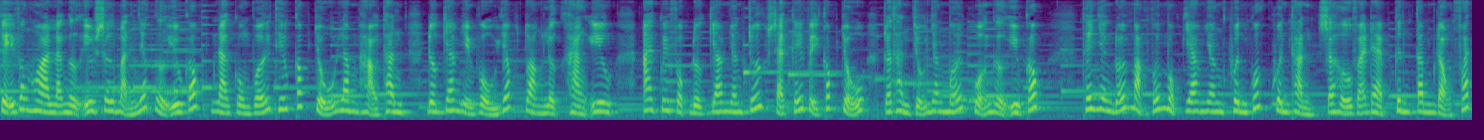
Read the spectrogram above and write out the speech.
Kỷ Văn Hòa là ngự yêu sư mạnh nhất ngự yêu gốc, nàng cùng với thiếu cốc chủ Lâm Hạo Thanh được giao nhiệm vụ dốc toàn lực hàng yêu. Ai quy phục được giao nhân trước sẽ kế vị cốc chủ, trở thành chủ nhân mới của ngự yêu cốc. Thế nhưng đối mặt với một giao nhân khuynh quốc khuynh thành, sở hữu vẻ đẹp kinh tâm động phách,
